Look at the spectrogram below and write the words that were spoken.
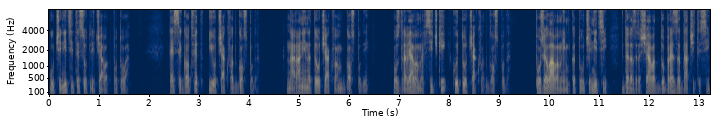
Учениците се отличават по това. Те се готвят и очакват Господа. На ранината очаквам Господи. Поздравяваме всички, които очакват Господа. Пожелаваме им като ученици да разрешават добре задачите си,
